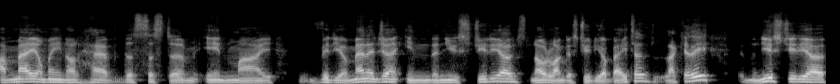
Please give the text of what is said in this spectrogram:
I may or may not have the system in my video manager in the new studio. It's no longer studio beta, luckily. In the new studio,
